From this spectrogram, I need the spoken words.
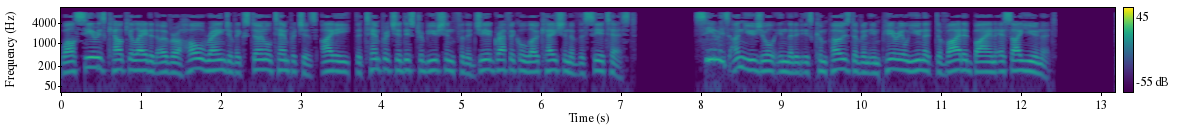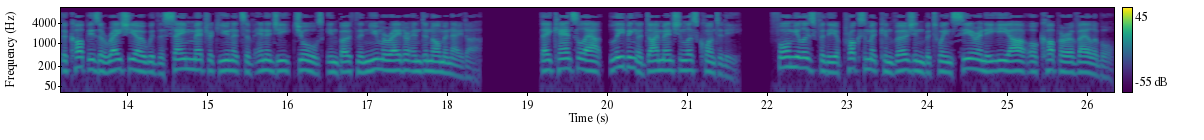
while SEER is calculated over a whole range of external temperatures i.e., the temperature distribution for the geographical location of the SEER test. SEER is unusual in that it is composed of an imperial unit divided by an SI unit. The COP is a ratio with the same metric units of energy joules in both the numerator and denominator. They cancel out, leaving a dimensionless quantity. Formulas for the approximate conversion between SEER and EER or COP are available.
